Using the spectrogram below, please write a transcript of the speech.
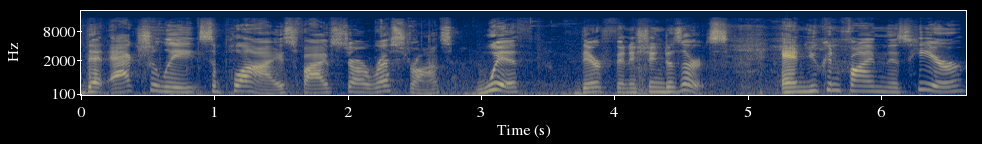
that actually supplies five star restaurants with their finishing desserts. And you can find this here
